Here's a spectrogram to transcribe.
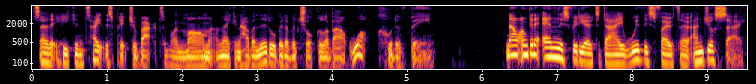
so that he can take this picture back to my mum and they can have a little bit of a chuckle about what could have been. Now, I'm going to end this video today with this photo and just say,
